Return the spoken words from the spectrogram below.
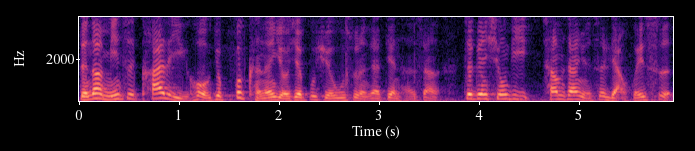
等到名字开了以后，就不可能有些不学无术人在殿堂上了。这跟兄弟参不参选是两回事。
